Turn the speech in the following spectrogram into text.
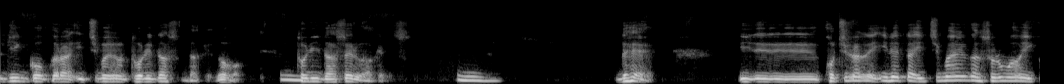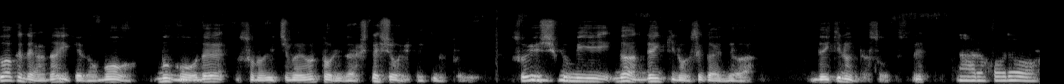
銀行から1万円を取り出すんだけど取り出せるわけです。うん。でいこちらで入れた1万円がそのまま行くわけではないけども向こうでその1万円を取り出して消費できるというそういう仕組みが電気の世界ではできるんだそうですね。なるほど。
